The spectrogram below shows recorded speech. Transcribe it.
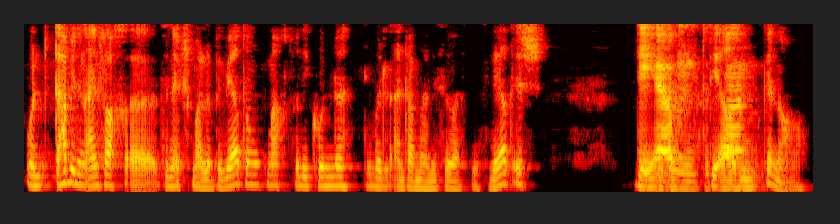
Und da habe ich dann einfach äh, zunächst mal eine Bewertung gemacht für die Kunde. Die wollten einfach mal wissen, was das wert ist. Die Erben, das die Erben, genau.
